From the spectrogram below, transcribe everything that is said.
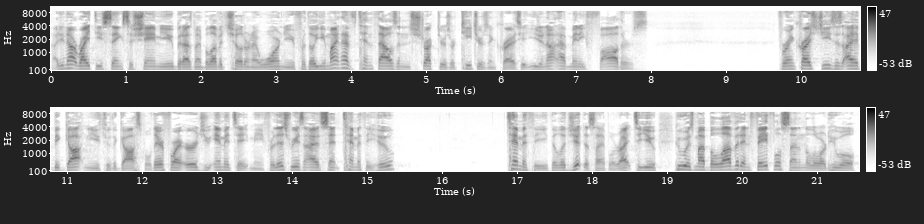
I do not write these things to shame you, but as my beloved children, I warn you, for though you might have 10,000 instructors or teachers in Christ, yet you do not have many fathers. For in Christ Jesus I have begotten you through the gospel. Therefore I urge you, imitate me. For this reason I have sent Timothy. Who? Timothy, the legit disciple, right? To you, who is my beloved and faithful son in the Lord, who will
